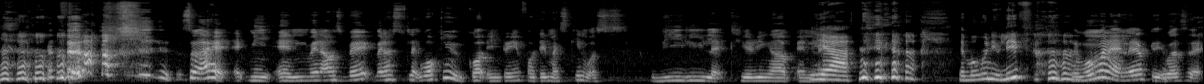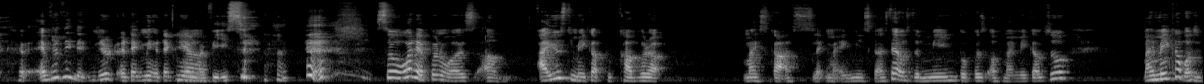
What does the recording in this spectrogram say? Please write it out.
so I had acne, and when I was very when I was like walking with God in 2014, my skin was really like clearing up and like, yeah the moment you leave the moment I left, it was like everything that needed attack me attacked me on my face. so what happened was, um, I used makeup to cover up my scars, like my acne scars. That was the main purpose of my makeup. So my makeup was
